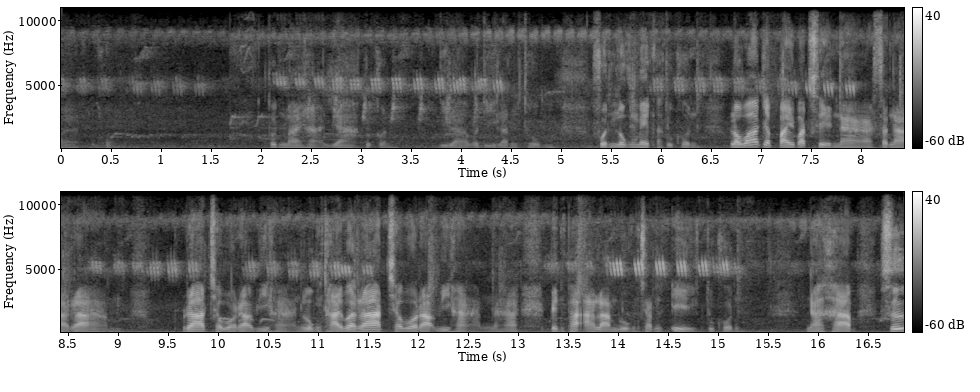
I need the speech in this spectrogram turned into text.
มากทุกคนต้นไม้หายากทุกคนดีลาวดีลั่นทมฝนลงเม็ดอะทุกคน เราว่าจะไปวัดเสนาสนาราม ราชวรวิหาร ลงท้ายว่าราชวรวิหารนะฮะเป็นพระอารามหลวงชั้นเอกทุกคน นะครับ ซึ่ง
